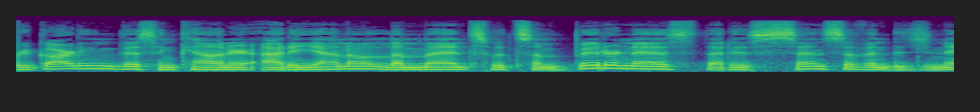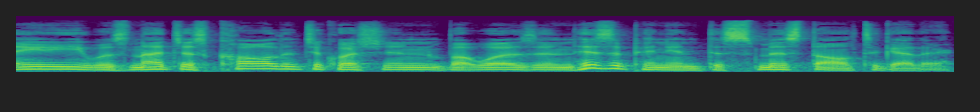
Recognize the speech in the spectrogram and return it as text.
Regarding this encounter, Arellano laments with some bitterness that his sense of indigeneity was not just called into question, but was, in his opinion, dismissed altogether.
